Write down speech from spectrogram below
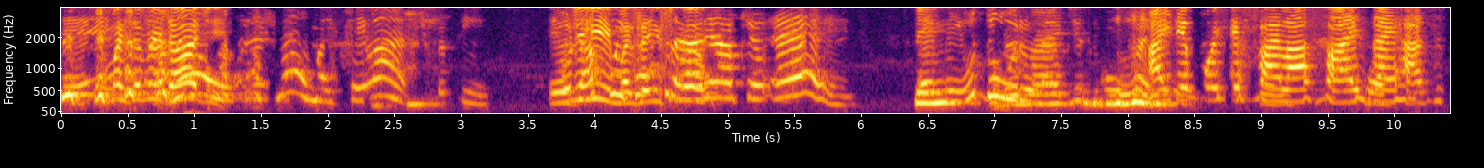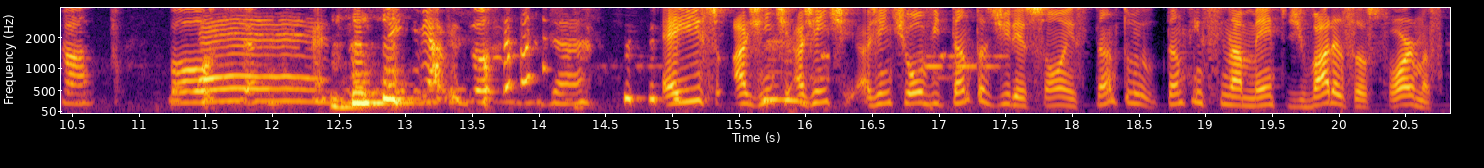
É, mas é verdade. Não, não, mas sei lá, tipo assim. Eu Ô, Lili, mas é isso mesmo. É, Sim, é meio duro, né? Desculpa. Aí depois você vai lá, faz, dá errado, você fala, poxa, é... bem que me avisou. É isso, a gente, a gente, a gente ouve tantas direções, tanto, tanto ensinamento de várias as formas,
